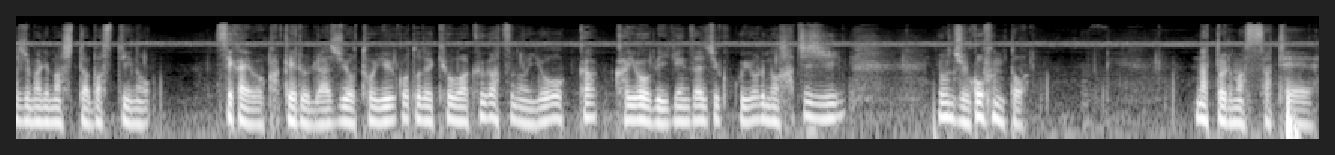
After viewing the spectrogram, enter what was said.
始まりましたバスティの世界をかけるラジオということで今日は9月の8日火曜日現在時刻夜の8時45分となっております。さて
